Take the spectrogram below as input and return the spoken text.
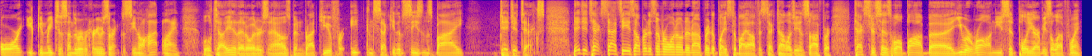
or you can reach us on the River Cree Resort and Casino hotline. We'll tell you that Oilers Now has been brought to you for eight consecutive seasons by Digitex. Digitex.ca is Alberta's number one owned and operated place to buy office technology and software. Texter says, Well, Bob, uh, you were wrong. You said Puljujarvi's a left wing.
